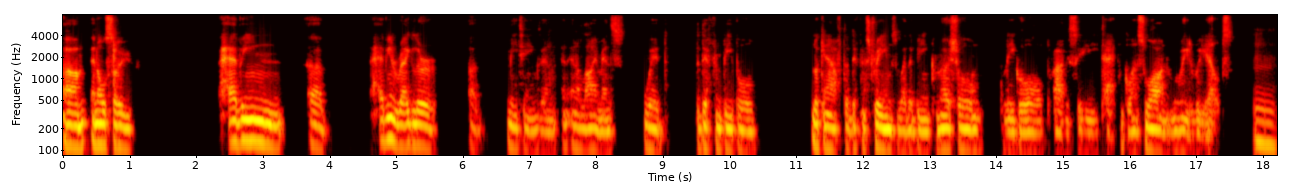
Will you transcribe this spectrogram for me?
um, and also having uh, having regular uh, meetings and, and, and alignments with the different people looking after different streams, whether being commercial, legal, privacy, technical, and so on really, really helps. Mm.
